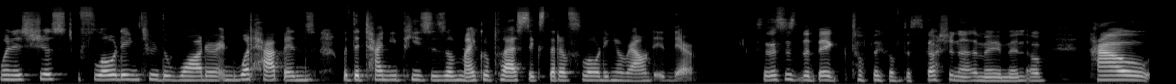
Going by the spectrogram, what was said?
when it's just floating through the water and what happens with the tiny pieces of microplastics that are floating around in there so this is the big topic of discussion at the moment of how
